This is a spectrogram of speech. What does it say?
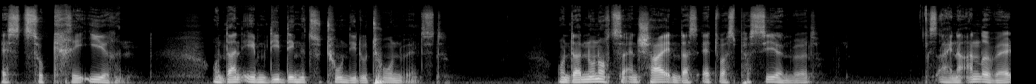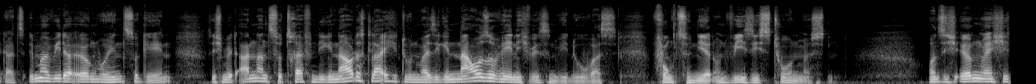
es zu kreieren und dann eben die Dinge zu tun, die du tun willst. Und dann nur noch zu entscheiden, dass etwas passieren wird, ist eine andere Welt, als immer wieder irgendwo hinzugehen, sich mit anderen zu treffen, die genau das Gleiche tun, weil sie genauso wenig wissen wie du, was funktioniert und wie sie es tun müssten. Und sich irgendwelche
